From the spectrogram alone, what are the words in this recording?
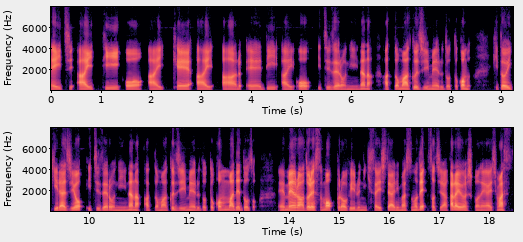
hitoikiradio1027 アットマーク gmail.com ひといきラジオ1027アットマーク gmail.com までどうぞ。え、メールアドレスもプロフィールに記載してありますので、そちらからよろしくお願いします。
